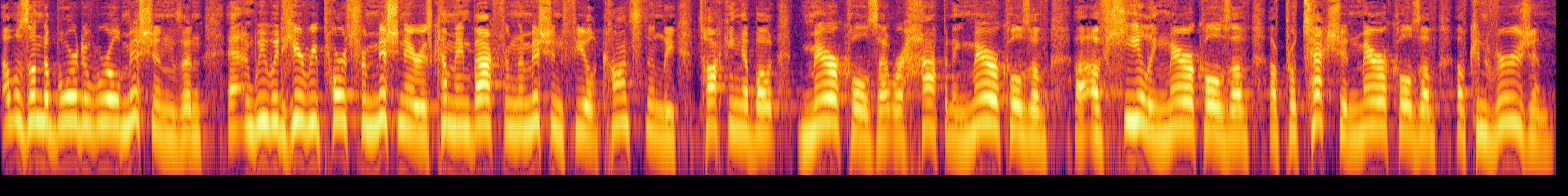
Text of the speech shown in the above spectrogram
I was on the board of World Missions, and, and we would hear reports from missionaries coming back from the mission field constantly talking about miracles that were happening miracles of, uh, of healing, miracles of, of protection, miracles of, of conversion.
